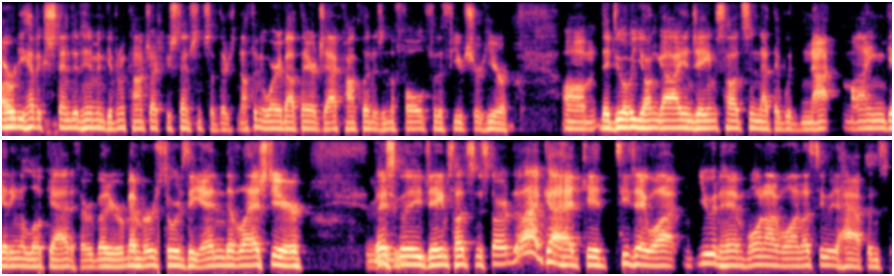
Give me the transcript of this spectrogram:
already have extended him and given him a contract extension, so there's nothing to worry about there. Jack Conklin is in the fold for the future here. Um, they do have a young guy in James Hudson that they would not mind getting a look at. If everybody remembers, towards the end of last year. Basically, James Hudson started. Ah, go ahead, kid. TJ Watt, you and him one on one. Let's see what happens.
